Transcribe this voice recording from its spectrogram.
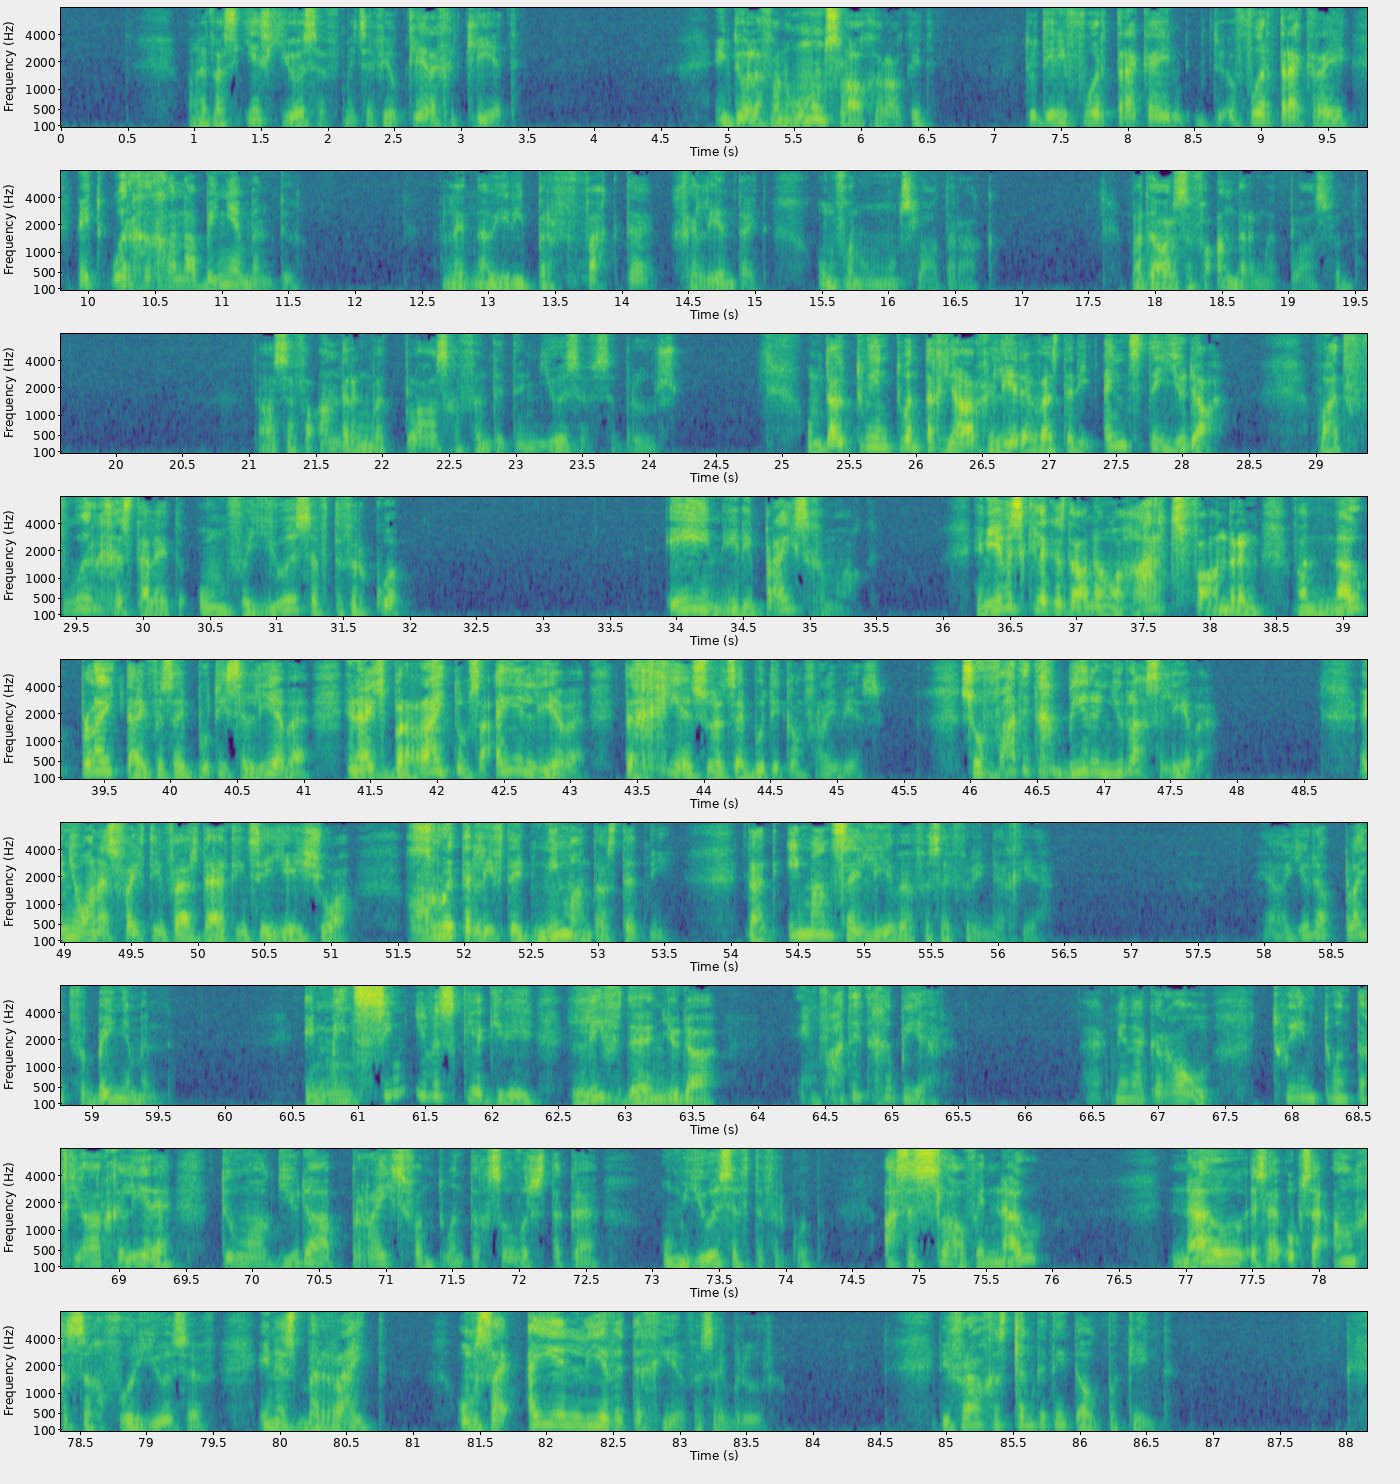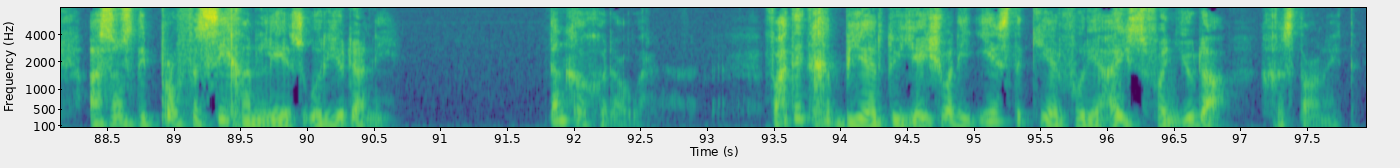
Want dit was eers Josef met sy veel klere gekleed. En toe hulle van hom ontslae geraak het, toe het hierdie voortrekkery voortrekkery net oorgegaan na Benjamin toe. En hulle het nou hierdie perfekte geleentheid om van hom ontslae te raak. Maar daar is 'n verandering wat plaasvind. Daar's 'n verandering wat plaasgevind het in Josef se broers. Onthou 22 jaar gelede was dit die einste Juda wat voorgestel het om vir Josef te verkoop. En het die prys gemaak. En ewe skielik is daar nou 'n hartsverandering want nou pleit hy vir sy boetie se lewe en hy's bereid om sy eie lewe te gee sodat sy boetie kan vry wees. So wat het gebeur in Judas se lewe? In Johannes 15 vers 13 sê Yeshua: "Groter liefde het niemand as dit nie, dat iemand sy lewe vir sy vriende gee." Ja, Judas pleit vir Benjamin. En mens sien ewe skielik hierdie liefde in Judas en wat het gebeur? Ek meen ek herhaal 22 jaar gelede toe maak Juda 'n prys van 20 silwerstukke om Josef te verkoop as 'n slaaf en nou nou is hy op sy aangesig voor Josef en is bereid om sy eie lewe te gee vir sy broer. Die vraag is klink dit nie dalk bekend as ons die profesie gaan lees oor Juda nie. Dink gou daaroor. Wat het gebeur toe Yeshua die eerste keer voor die huis van Juda gestaan het?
